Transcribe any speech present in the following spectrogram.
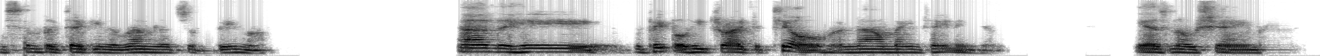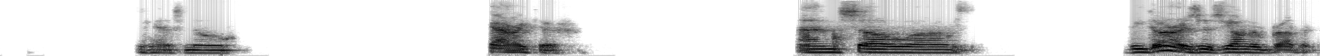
He's simply taking the remnants of Bhima. And he, the people he tried to kill are now maintaining him. He has no shame. He has no character. And so um, Vidura is his younger brother.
